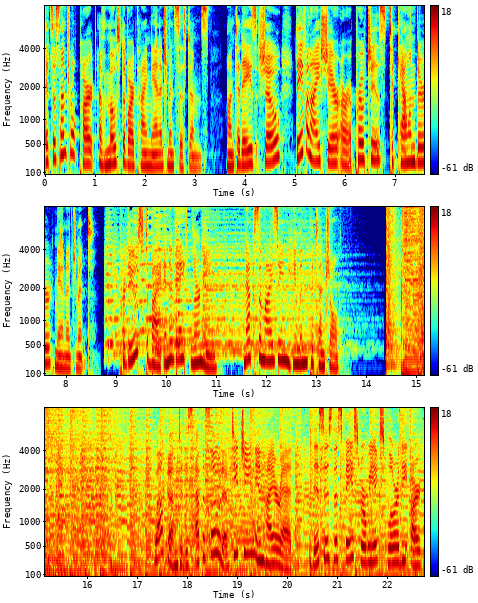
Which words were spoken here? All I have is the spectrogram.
It's a central part of most of our time management systems. On today's show, Dave and I share our approaches to calendar management. Produced by Innovate Learning, maximizing human potential. Welcome to this episode of Teaching in Higher Ed. This is the space where we explore the art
